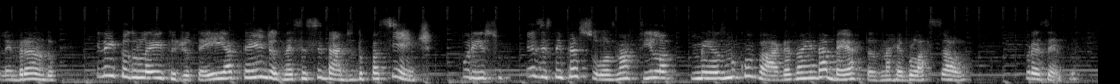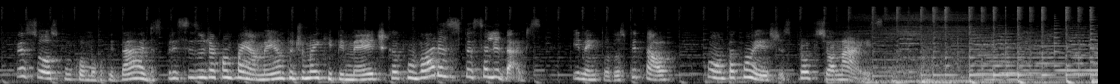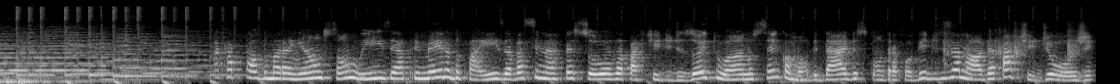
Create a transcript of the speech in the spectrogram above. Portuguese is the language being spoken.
Lembrando que nem todo leito de UTI atende às necessidades do paciente, por isso, existem pessoas na fila, mesmo com vagas ainda abertas na regulação. Por exemplo, pessoas com comorbidades precisam de acompanhamento de uma equipe médica com várias especialidades, e nem todo hospital conta com estes profissionais. Do Maranhão, São Luís, é a primeira do país a vacinar pessoas a partir de 18 anos sem comorbidades contra a Covid-19 a partir de hoje.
